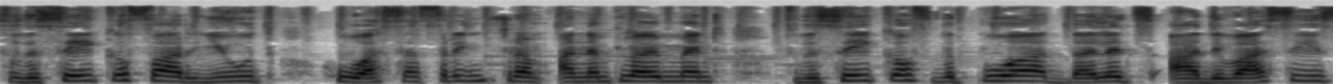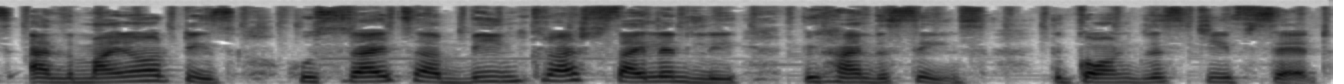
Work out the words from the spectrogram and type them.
for the sake of our youth who are suffering from unemployment, for the sake of the poor, Dalits, Adivasis and the minorities whose rights are being crushed silently behind the scenes, the Congress chief said.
